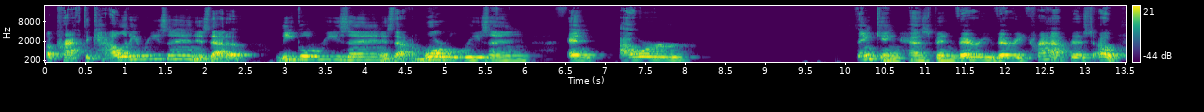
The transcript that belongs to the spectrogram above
a practicality reason? Is that a legal reason? Is that a moral reason? And our thinking has been very, very trapped as to, oh,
